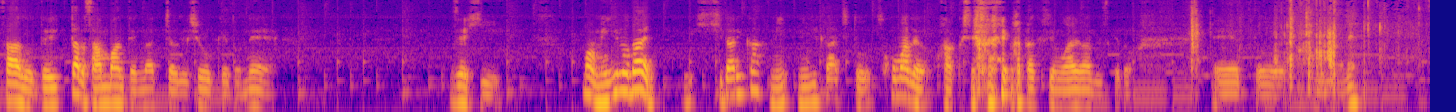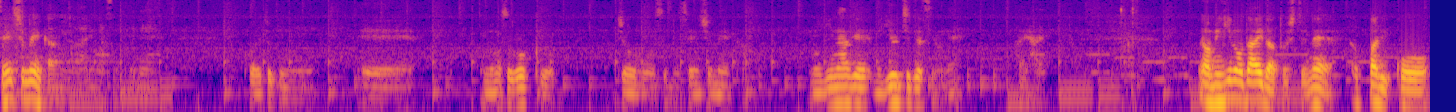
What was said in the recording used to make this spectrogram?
サードで言ったら3番手になっちゃうでしょうけどね、ぜひ、まあ右の台左か？右か？ちょっとそこまで把握してない私もあれなんですけど、えっ、と、みんなね、選手名鑑がありますんでね、こういう時に、えー、ものすごく重宝する選手名鑑。右投げ、右打ちですよね。はいはい。だから右の代打としてね、やっぱりこ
